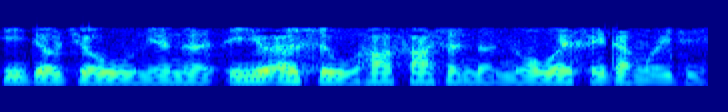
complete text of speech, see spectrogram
一九九五年的一月二十五号发生的挪威飞弹危机。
